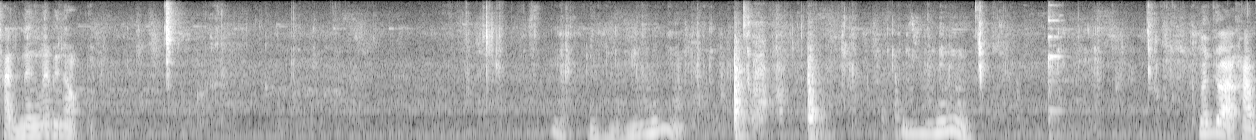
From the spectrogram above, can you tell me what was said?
สั่นหนึ่งเลยพี่น้องอื้อหืออืมไม่จ่อยครับ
